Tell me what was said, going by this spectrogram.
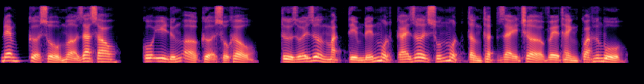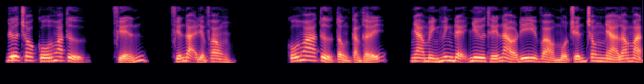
đem cửa sổ mở ra sau, cô y đứng ở cửa sổ khẩu, từ dưới giường mặt tìm đến một cái rơi xuống một tầng thật dày trở về thành quạt hương bù, đưa cho cố hoa tử, phiến, phiến đại điểm phong. Cố hoa tử tổng cảm thấy, nhà mình huynh đệ như thế nào đi vào một chuyến trong nhà lao mặt,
